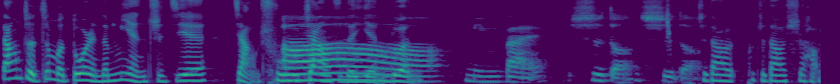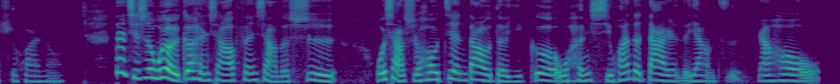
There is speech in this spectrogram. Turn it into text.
当着这么多人的面直接讲出这样子的言论。明白，是的，是的，知道不知道是好是坏呢？但其实我有一个很想要分享的是，我小时候见到的一个我很喜欢的大人的样子，然后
